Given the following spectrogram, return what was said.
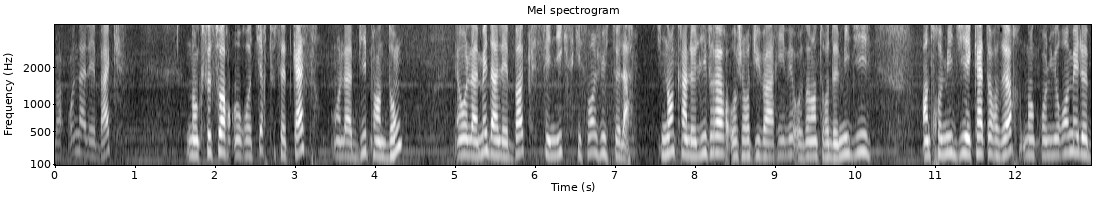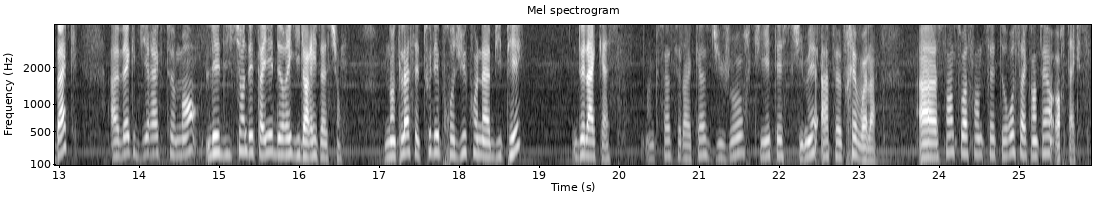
bah, on a les bacs. Donc ce soir, on retire toute cette casse, on la bip en don et on la met dans les bacs Phoenix qui sont juste là. Sinon, quand le livreur aujourd'hui va arriver aux alentours de midi, entre midi et 14h, donc on lui remet le bac avec directement l'édition détaillée de régularisation. Donc là, c'est tous les produits qu'on a bipés de la casse. Donc ça, c'est la casse du jour qui est estimée à peu près voilà, à 167,51 euros hors taxe.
